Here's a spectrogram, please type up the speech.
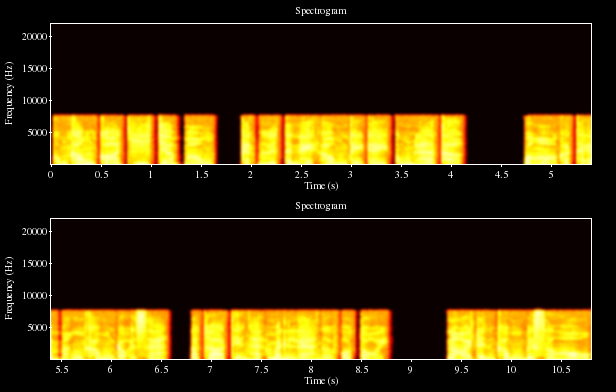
Cũng không có gì chờ mong, các ngươi tình hay không thì đây cũng là thật. Bọn họ có thể mặn không đổi xác, nó cho thiên hạ mình là người vô tội. Nói đến không biết xấu hổ,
